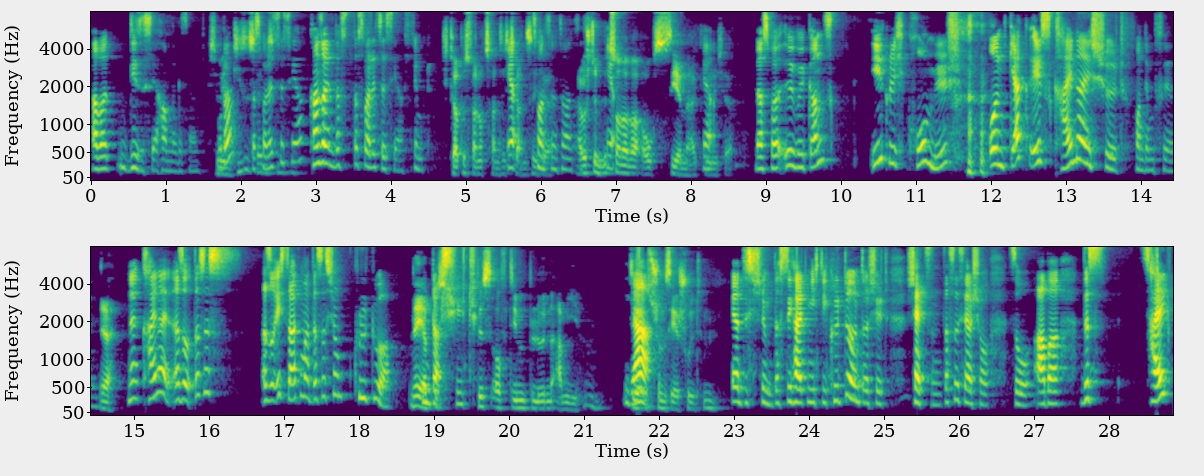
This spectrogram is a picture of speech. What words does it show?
Aber dieses Jahr haben wir gesehen, oder? das Jahr war letztes Jahr? Kann sein, das, das war letztes Jahr, stimmt. Ich glaube, das war noch 2020. Ja, 2020. Ja. Aber stimmt, Midsommer ja. war auch sehr merkwürdig. Ja. Das war irgendwie ganz eklig komisch. und Gag ist, keiner ist schuld von dem Film. Ja. Ne, keiner, also das ist, also ich sag mal, das ist schon Kultur. Naja, Unterschied. Bis, bis auf den blöden Ami. Der ja. ist schon sehr schuld. Hm. Ja, das stimmt, dass sie halt nicht die Kulturunterschied schätzen. Das ist ja schon so. Aber das zeigt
